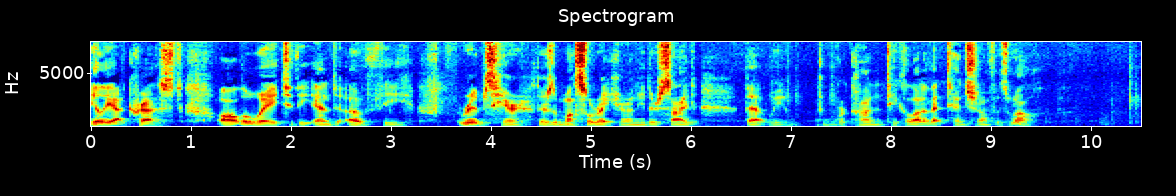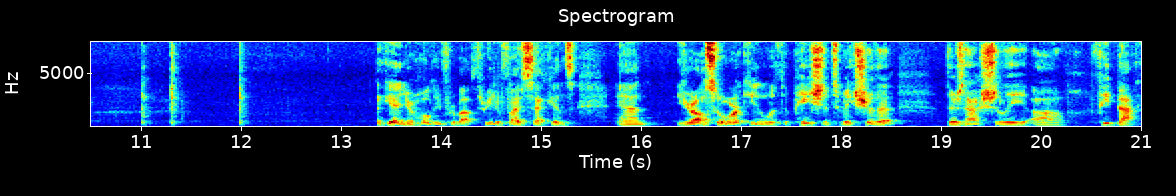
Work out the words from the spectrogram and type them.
iliac crest all the way to the end of the ribs here. There's a muscle right here on either side that we can work on and take a lot of that tension off as well. Again, you're holding for about three to five seconds, and you're also working with the patient to make sure that there's actually uh, feedback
